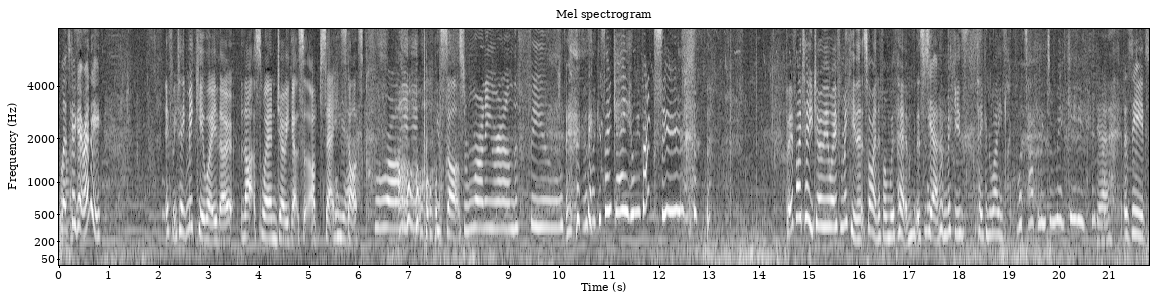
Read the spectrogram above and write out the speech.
let's go get ready. If we take Mickey away though, that's when Joey gets upset. He Yeah. starts crying. Oh. He starts running around the field. It's like it's okay, he'll be back soon. but if I take Joey away from Mickey, then it's fine. If I'm with him, it's just Yeah. when Mickey's taken away, he's like, "What's happening to Mickey?" Yeah, Azid's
